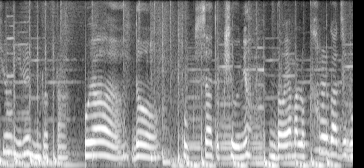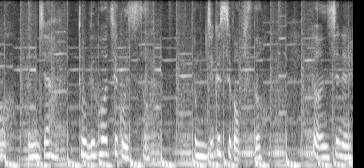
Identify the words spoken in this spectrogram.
시온이를 물었다. 뭐야 너 독사도 키우냐? 너야말로 칼을 가지고. 왠지 독이 퍼지고 있어. 움직일 수가 없어. 그 연신을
